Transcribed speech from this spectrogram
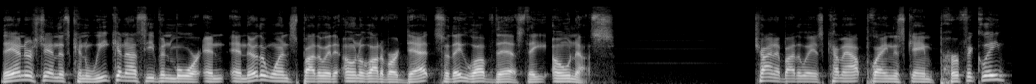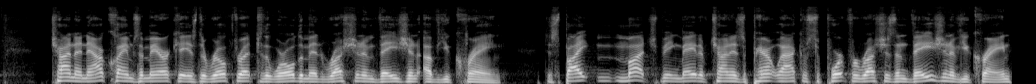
They understand this can weaken us even more. And, and they're the ones, by the way, that own a lot of our debt. So they love this. They own us. China, by the way, has come out playing this game perfectly. China now claims America is the real threat to the world amid Russian invasion of Ukraine. Despite much being made of China's apparent lack of support for Russia's invasion of Ukraine,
